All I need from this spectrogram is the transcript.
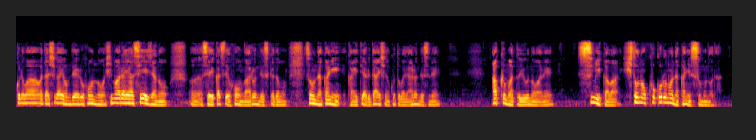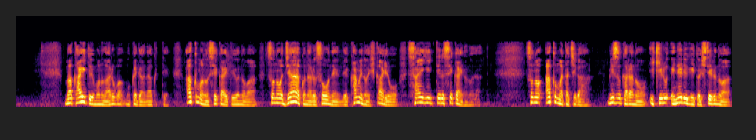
これは私が読んでいる本のヒマラヤ聖者の生活という本があるんですけども、その中に書いてある大師の言葉であるんですね。悪魔というのはね、住処は人の心の中に住むのだ。魔界というものがあるわけではなくて、悪魔の世界というのは、その邪悪なる想念で神の光を遮っている世界なのだ。その悪魔たちが自らの生きるエネルギーとしているのは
